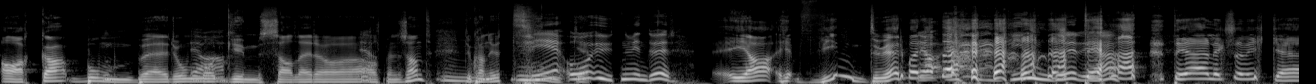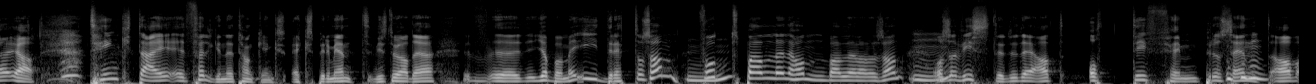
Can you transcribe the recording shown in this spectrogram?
Aka, bomberom Ja. og gymsaler og Ja. alt mulig sånt. Mm. Du kan jo Med og uten vinduer. Ja, vinduer, Marianne! Ja. Vinduer, Det er, det er liksom ikke Ja. Tenk deg et følgende tankeeksperiment. Hvis du hadde uh, jobba med idrett og sånn, Mhm. fotball eller håndball eller sånn, Mm. og så visste du det at 85% av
